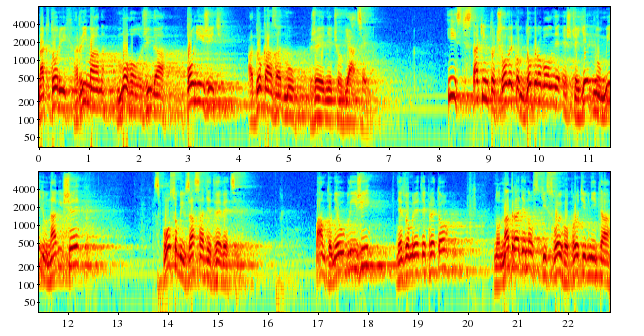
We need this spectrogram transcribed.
na ktorých Ríman mohol Žida ponížiť a dokázať mu, že je niečo viacej. Ísť s takýmto človekom dobrovoľne ešte jednu miľu navyše spôsobí v zásade dve veci. Vám to neublíži, nezomriete preto, no nadradenosti svojho protivníka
